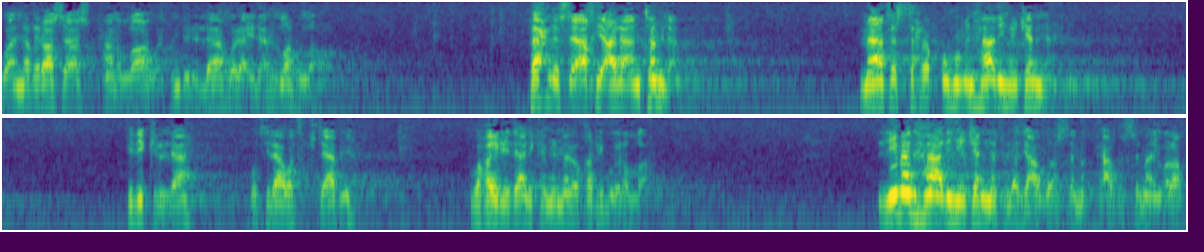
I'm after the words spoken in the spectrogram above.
وأن غراسها سبحان الله والحمد لله ولا إله إلا الله والله أكبر. فاحرص يا أخي على أن تملأ ما تستحقه من هذه الجنة بذكر الله وتلاوة كتابه وغير ذلك مما يقرب إلى الله. لمن هذه الجنة التي عرضها السماء كعرض السماء والأرض؟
